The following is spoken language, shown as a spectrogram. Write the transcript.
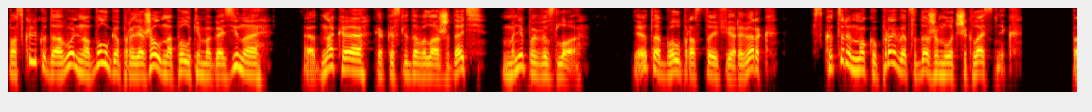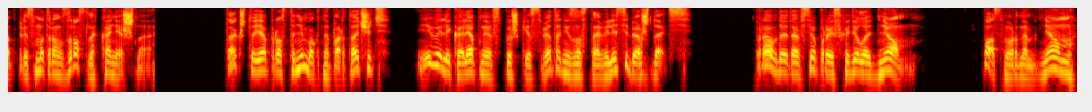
поскольку довольно долго пролежал на полке магазина, однако, как и следовало ожидать, мне повезло. Это был простой фейерверк, с которым мог управиться даже младшеклассник. Под присмотром взрослых, конечно. Так что я просто не мог напортачить, и великолепные вспышки света не заставили себя ждать. Правда, это все происходило днем, Пасмурным днем,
